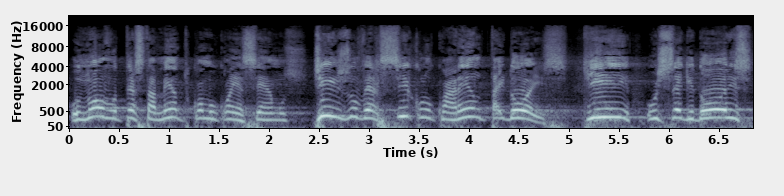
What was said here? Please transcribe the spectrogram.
o Novo Testamento como conhecemos. Diz o versículo 42 que os seguidores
